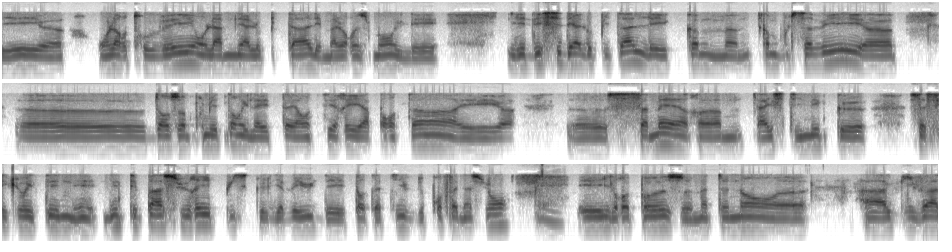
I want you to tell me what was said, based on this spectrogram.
et euh, on l'a retrouvé, on l'a amené à l'hôpital et malheureusement il est il est décédé à l'hôpital et comme comme vous le savez dans un premier temps il a été enterré à Pantin et euh, sa mère euh, a estimé que sa sécurité n'était pas assurée puisqu'il y avait eu des tentatives de profanation et il repose maintenant euh, à Givat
